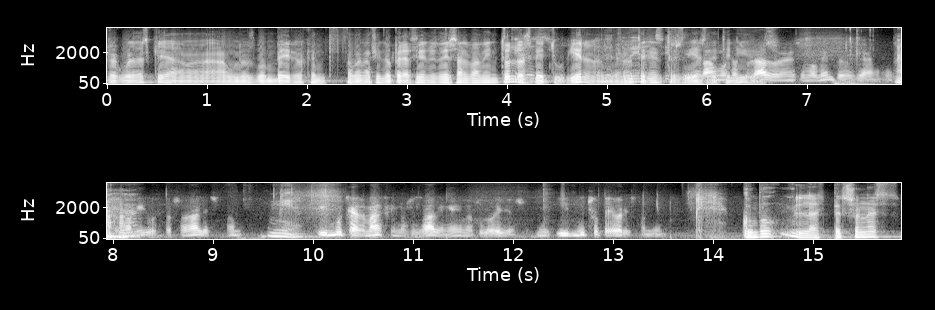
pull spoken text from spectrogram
recuerdas que a, a unos bomberos que estaban haciendo operaciones de salvamento los detuvieron, los llegaron a tener tres días Estábamos a su detenidos. lado en ese momento, o sea, amigos personales, vamos. Y muchas más que no se saben, ¿eh? no solo ellos, y mucho peores también. ¿Cómo las personas,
